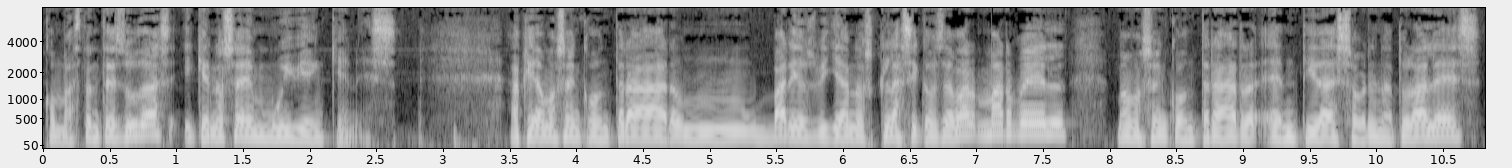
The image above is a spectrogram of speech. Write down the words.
con bastantes dudas y que no sabe muy bien quién es. Aquí vamos a encontrar um, varios villanos clásicos de Marvel, vamos a encontrar entidades sobrenaturales,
